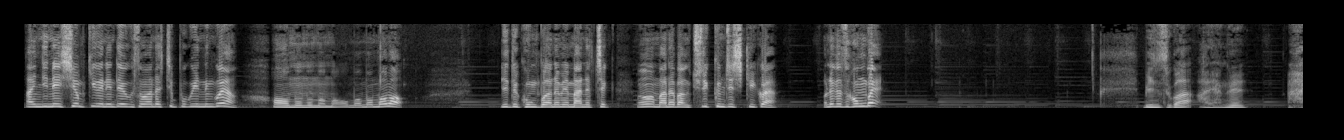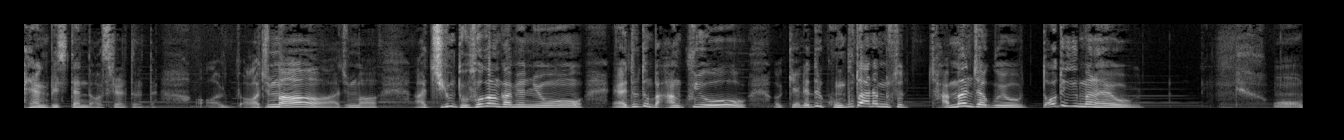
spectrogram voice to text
아니 니네 시험 기간인데 여기서 만화책 보고 있는 거야? 어머머머머 어머머머머 니들 공부 안 하면 만화책 어 만화방 출입 금지 시킬 거야. 얼른 가서 공부해. 민수가 아양을 아양 비슷한 너스레를 떨었다. 어, 아줌마 아줌마. 아 지금 도서관 가면요. 애들도 많고요. 어, 걔네들 공부도 안 하면서 잠만 자고요. 떠들기만 해요. 어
